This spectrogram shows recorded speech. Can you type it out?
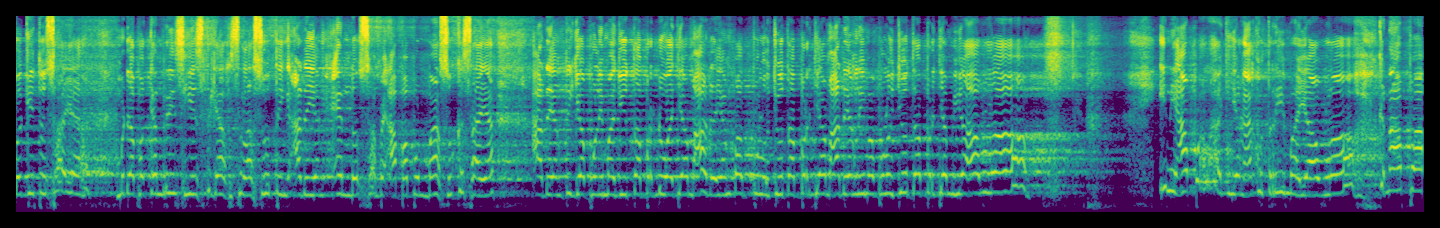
Begitu saya mendapatkan risih setelah, syuting ada yang endos sampai apa pun masuk ke saya. Ada yang 35 juta per 2 jam ada yang 40 juta per jam ada yang 50 juta per jam. Ya Allah ini apa lagi yang aku terima ya Allah kenapa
